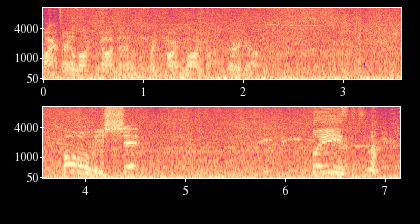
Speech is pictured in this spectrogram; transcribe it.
Why aren't I locking onto him? Like hard lock on. There we go. Holy shit! Please!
